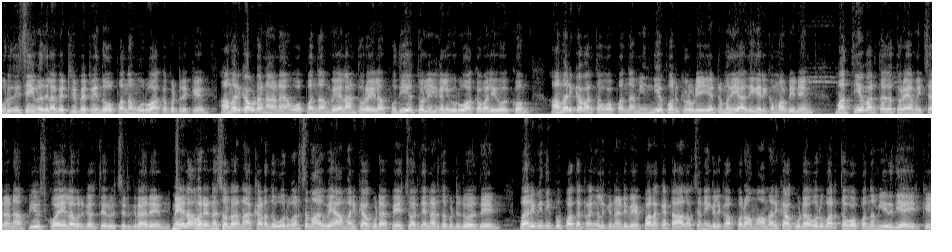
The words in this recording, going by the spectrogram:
உறுதி செய்வதில் வெற்றி பெற்று இந்த ஒப்பந்தம் உருவாக்கப்பட்டிருக்கு. அமெரிக்காவுடனான ஒப்பந்தம் வேளாண் துறையில புதிய தொழில்களை உருவாக்க வழிவகுக்கும். அமெரிக்க வர்த்தக ஒப்பந்தம் இந்திய பொருட்களுடைய ஏற்றுமதி அதிகரிக்கும் அப்படின்னு மத்திய வர்த்தகத்துறை அமைச்சரான பியூஷ் கோயல் அவர்கள் தெரிவிச்சிருக்கிறாரு. மேலும் அவர் என்ன சொல்றாருன்னா கடந்த ஒரு வருஷமாகவே அமெரிக்கா கூட பேச்சுவார்த்தை நடத்தப்பட்டு வருது. வரிவிதிப்பு பதற்றங்களுக்கு நடுவே பல கட்ட ஆலோசனைகளுக்கு அப்புறம் அமெரிக்கா கூட ஒரு வர்த்தக ஒப்பந்தம் இறுதியாயிருக்கு.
